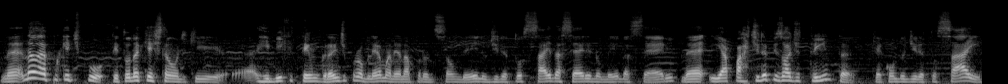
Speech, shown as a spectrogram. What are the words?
Né? Não, é porque, tipo, tem toda a questão de que a Hibiki tem um grande problema, né, na produção dele, o diretor sai da série no meio da série, né, e a partir do episódio 30, que é quando o diretor sai,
